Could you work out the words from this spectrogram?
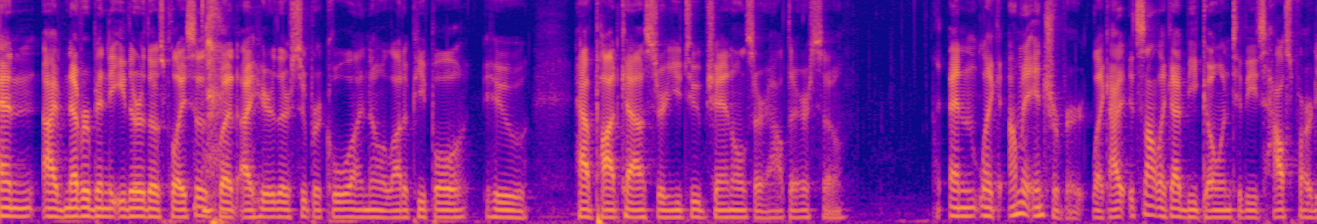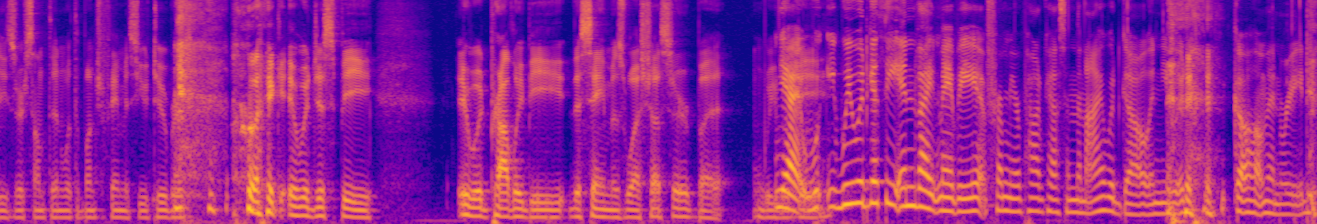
And I've never been to either of those places, but I hear they're super cool. I know a lot of people who have podcasts or YouTube channels are out there, so and like I'm an introvert. Like I it's not like I'd be going to these house parties or something with a bunch of famous YouTubers. like it would just be it would probably be the same as Westchester, but we Yeah, would be, we, we would get the invite maybe from your podcast, and then I would go, and you would go home and read.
